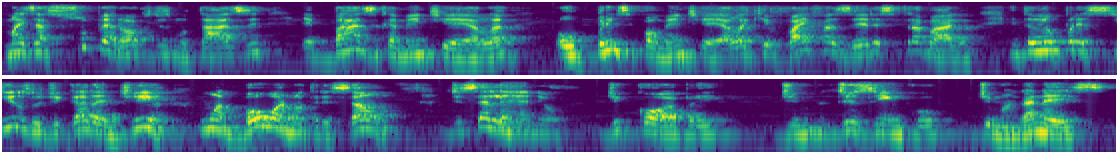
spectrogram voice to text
mas a superoxidismutase é basicamente ela ou principalmente ela que vai fazer esse trabalho. Então eu preciso de garantir uma boa nutrição de selênio, de cobre, de, de zinco, de manganês,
